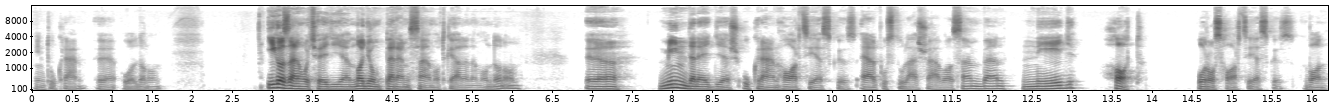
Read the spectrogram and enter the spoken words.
mint ukrán oldalon. Igazán, hogyha egy ilyen nagyon perem számot kellene mondanom, minden egyes ukrán harci eszköz elpusztulásával szemben négy, hat orosz harci eszköz van.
